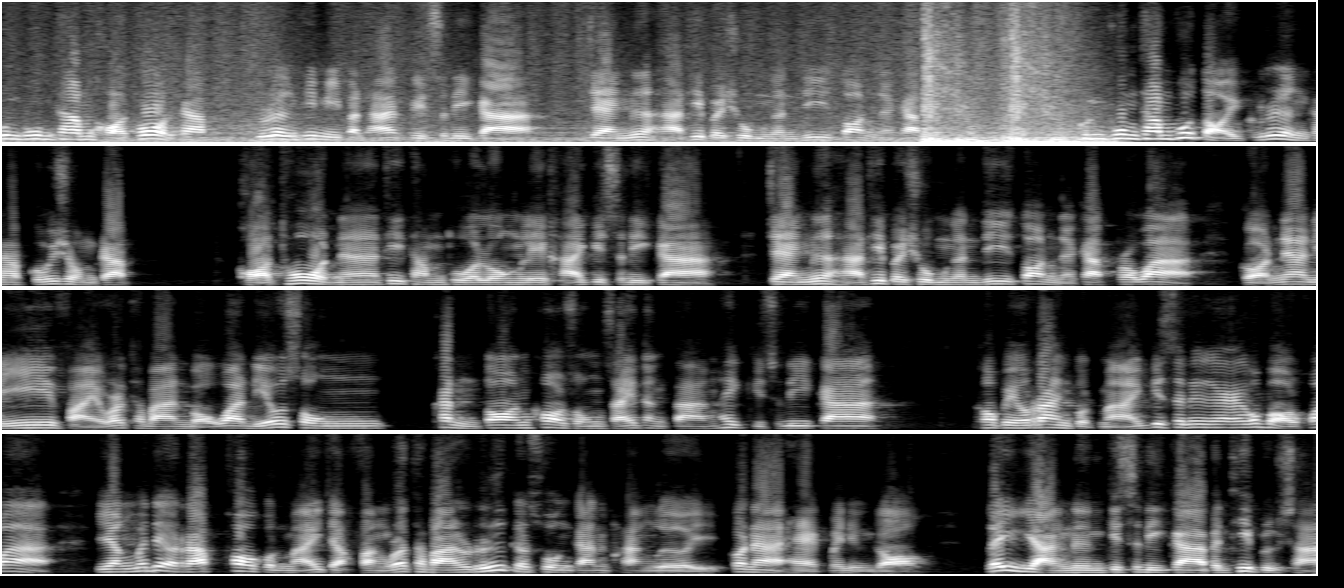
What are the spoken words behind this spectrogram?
คุณภูมิธรรมขอโทษครับ เรื่องที่มีปัญหากฤษฎีกา แจ้งเนื้อหาที่ประชุมเงินดิจิตอลนะครับ คุณภูมิธรรมพูดต่ออีกเรื่องครับคุณผู้ชมครับ ขอโทษนะที่ทำทัวร์ลงเลขากฤษฎีกา แจ้งเนื้อหาที่ประชุมเงินดิจิตอลนะครับ เพราะว่าก่อนหน้านี้ฝ่ายรัฐบาลบอกว่าเดี๋ยวส่งขั้นตอนข้อสงสัยต่างๆ ให้กฤษฎีกาเข้าไปร่างกฎหมายกฤษฎีกาก็บอกว่า ยังไม่ได้รับข้อกฎหมายจากฝั่งรัฐบาลหรือกระทรวงการคลังเลย ก็น่าแหกไปหนึ่งดอก และอีกอย่างหนึ่งกฤษฎีกาเป็นที่ปรึกษา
